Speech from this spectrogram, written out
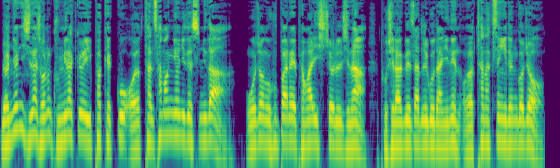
몇 년이 지나 저는 국민학교에 입학했고 어엿한 3학년이 됐습니다. 오전 오후반의 병아리 시절을 지나 도시락을 싸들고 다니는 어엿한 학생이 된 거죠.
